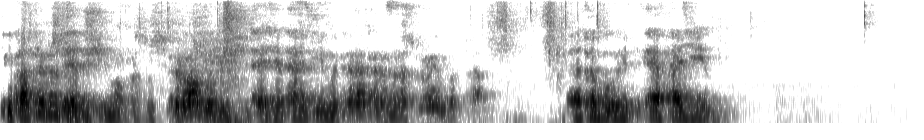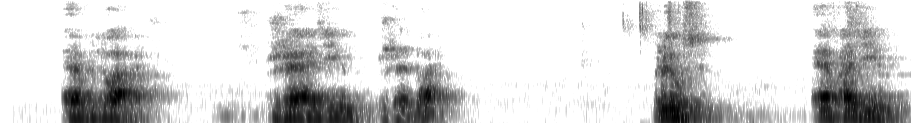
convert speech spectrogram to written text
И поступим следующим образом. Сперва будем считать это одним оператором и раскроем вот там. Это будет F1, F2, G1, G2 плюс F1,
